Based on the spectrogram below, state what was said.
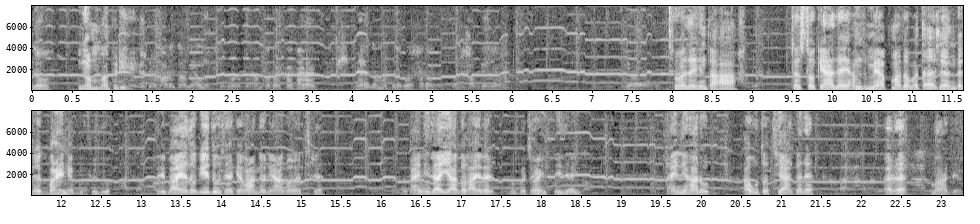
જો માગડી ગામ સારો જોવા જઈએ તો આ રસ્તો ક્યાં જાય? આમ મેપમાં તો બતાવે છે અંદર એક ભાઈને પૂછ્યું હતું એ ભાઈએ તો કીધું છે કે વાંધો નહીં, આગળ જ છે. તો કાંઈ નહીં જાય, આગળ હાઈવે જોઈન થઈ જાય. કાંઈ નહીં સારું આવું તો થયા કરે. અરે મહાદેવ.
